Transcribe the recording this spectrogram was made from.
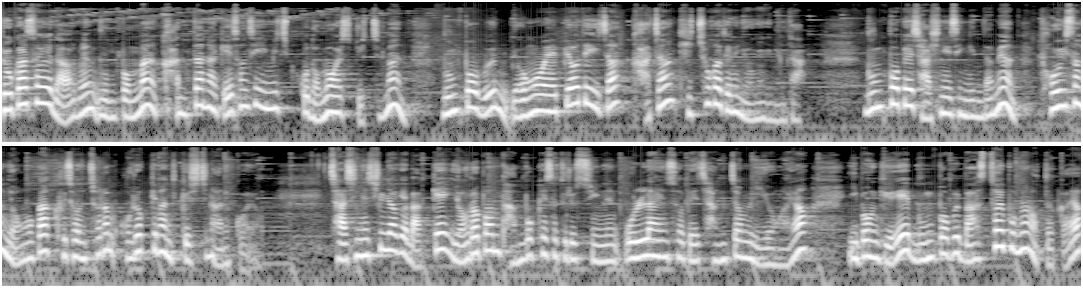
교과서에 나오는 문법만 간단하게 선생님이 짚고 넘어갈 수도 있지만 문법은 영어의 뼈대이자 가장 기초가 되는 영역입니다. 문법에 자신이 생긴다면 더 이상 영어가 그 전처럼 어렵게만 느껴지진 않을 거예요. 자신의 실력에 맞게 여러 번 반복해서 들을 수 있는 온라인 수업의 장점을 이용하여 이번 기회에 문법을 마스터해 보면 어떨까요?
